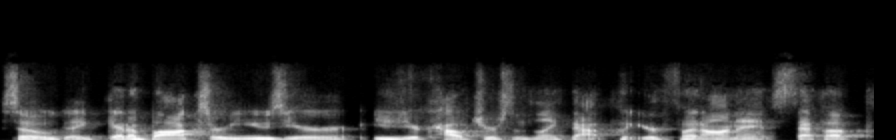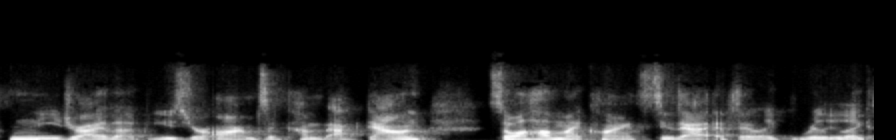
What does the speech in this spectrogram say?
So like get a box or use your use your couch or something like that put your foot on it step up knee drive up use your arms and come back down. So i'll have my clients do that if they're like really like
